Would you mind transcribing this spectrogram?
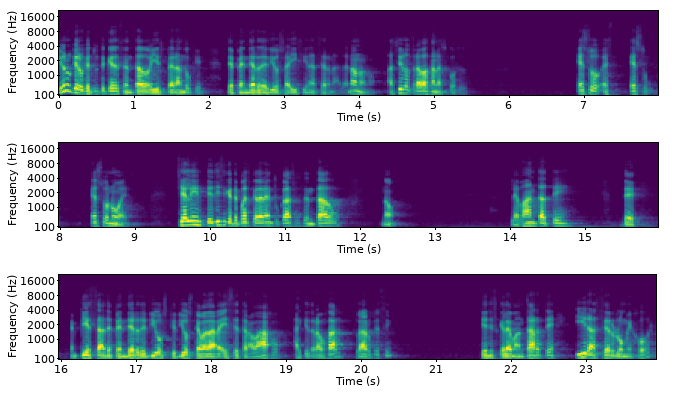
Yo no quiero que tú te quedes sentado ahí esperando que depender de Dios ahí sin hacer nada. No, no, no. Así no trabajan las cosas. Eso es eso. Eso no es. Si alguien te dice que te puedes quedar en tu casa sentado, no. Levántate, de, empieza a depender de Dios, que Dios te va a dar ese trabajo, hay que trabajar, claro que sí. Tienes que levantarte, ir a hacer lo mejor.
